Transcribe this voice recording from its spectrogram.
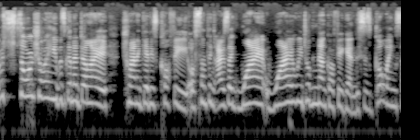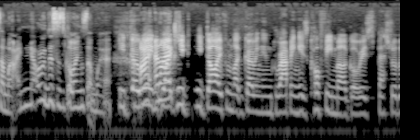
I was so sure he was gonna die trying to get his coffee or something. I was like, why, why are we talking about coffee again? This is going somewhere. I know this is going somewhere. He'd go I- in and I like ex- he'd, he'd die from like going and grabbing his coffee mug or his special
